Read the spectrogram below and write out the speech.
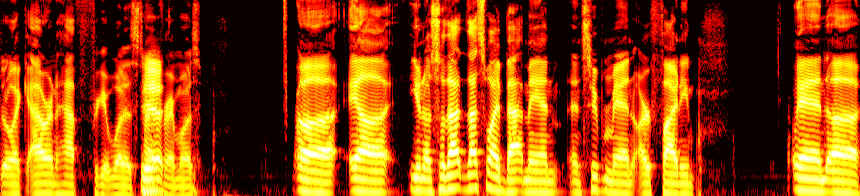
or like hour and a half. Forget what his time Yeah. frame was. Uh, uh, you know, so that that's why Batman and Superman are fighting, and uh,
